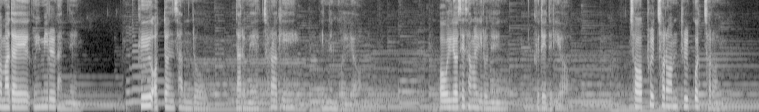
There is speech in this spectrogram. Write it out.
저마다의 의미를 갖는 그 어떤 삶도 나름의 철학이 있는 걸요. 어울려 세상을 이루는 그대들이여. 저 풀처럼 들꽃처럼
